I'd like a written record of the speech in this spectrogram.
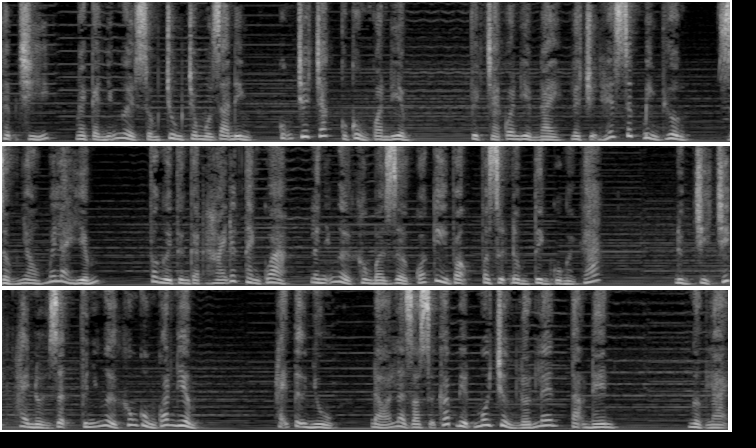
Thậm chí, ngay cả những người sống chung trong một gia đình cũng chưa chắc có cùng quan điểm. Việc trái quan điểm này là chuyện hết sức bình thường, giống nhau mới là hiếm. Và người thường gặt hái được thành quả là những người không bao giờ quá kỳ vọng vào sự đồng tình của người khác. Đừng chỉ trích hay nổi giận với những người không cùng quan điểm. Hãy tự nhủ, đó là do sự khác biệt môi trường lớn lên tạo nên. Ngược lại,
